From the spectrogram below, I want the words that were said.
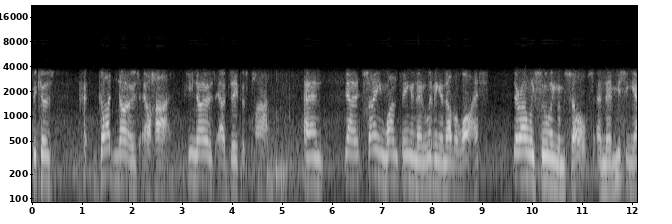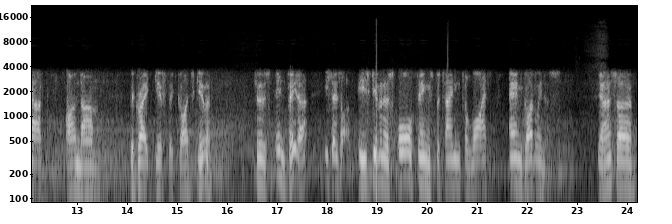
because God knows our heart. He knows our deepest part, and you know, saying one thing and then living another life, they're only fooling themselves, and they're missing out on um, the great gift that God's given. Because in Peter, he says he's given us all things pertaining to life and godliness. Know, so.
